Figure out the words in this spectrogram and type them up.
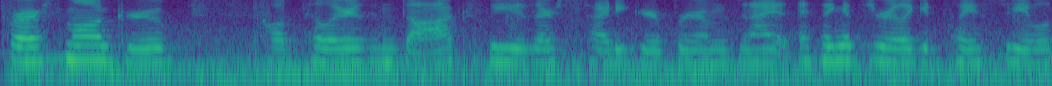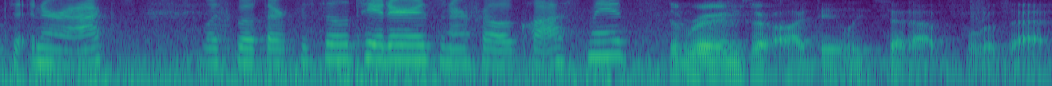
For our small groups called Pillars and Docks, we use our society group rooms, and I, I think it's a really good place to be able to interact with both our facilitators and our fellow classmates. The rooms are ideally set up for that.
